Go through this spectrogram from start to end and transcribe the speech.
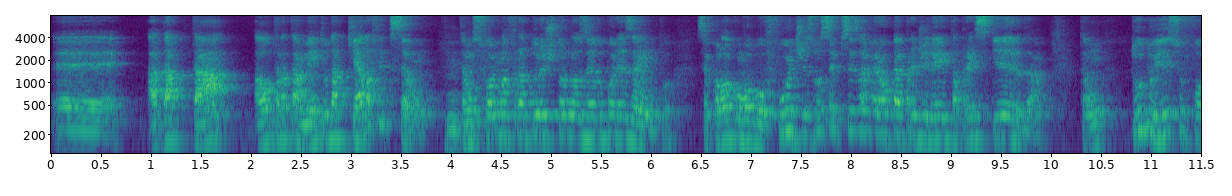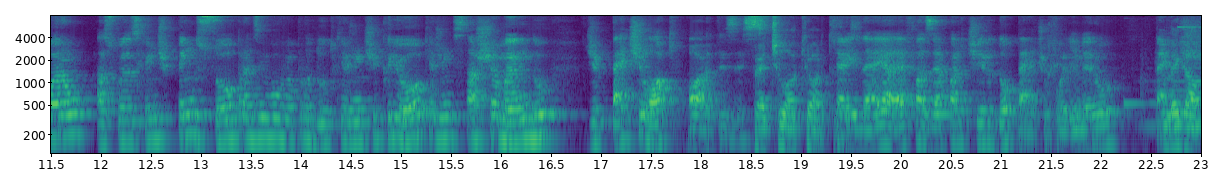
é, adaptar ao tratamento daquela afecção. Uhum. Então, se for uma fratura de tornozelo, por exemplo, você coloca um RoboFoot, você precisa virar o pé para a direita, para a esquerda. Então, tudo isso foram as coisas que a gente pensou para desenvolver o produto que a gente criou, que a gente está chamando de Patchlock Órteses. Patchlock Órteses. Que a ideia é fazer a partir do patch, o polímero patch. Legal.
